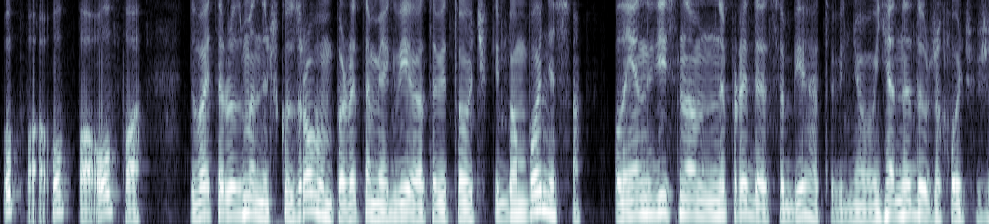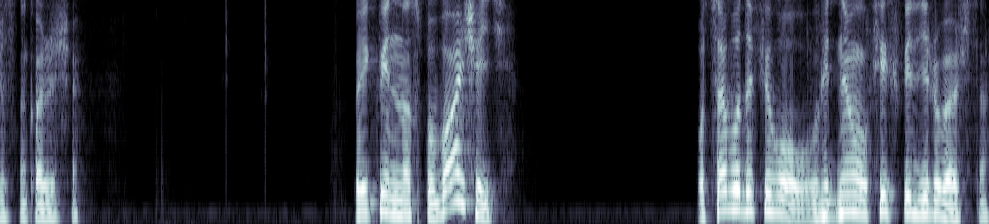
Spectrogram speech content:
Опа, опа, опа. Давайте розминочку зробимо перед тим, як бігати від того Чікібамбоніса. Але я надіюсь, нам не прийдеться бігати від нього. Я не дуже хочу, чесно кажучи. Бо як він нас побачить. Оце буде фігово, від нього фіг відірвешся.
